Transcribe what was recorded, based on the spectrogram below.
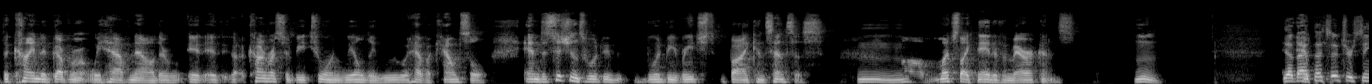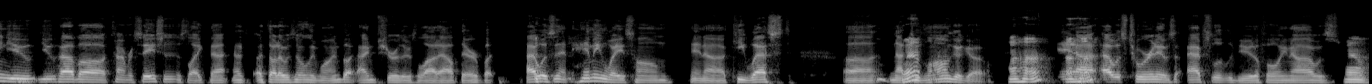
the kind of government we have now, there it, it, Congress would be too unwieldy. We would have a council, and decisions would be would be reached by consensus, mm-hmm. uh, much like Native Americans. Mm. Yeah, that, that's interesting. You you have uh, conversations like that. I, I, thought I was the only one, but I'm sure there's a lot out there. But I was at Hemingway's home in uh, Key West uh, not too long ago. Uh-huh. uh-huh. I, I, was touring. It was absolutely beautiful. You know, I was yeah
